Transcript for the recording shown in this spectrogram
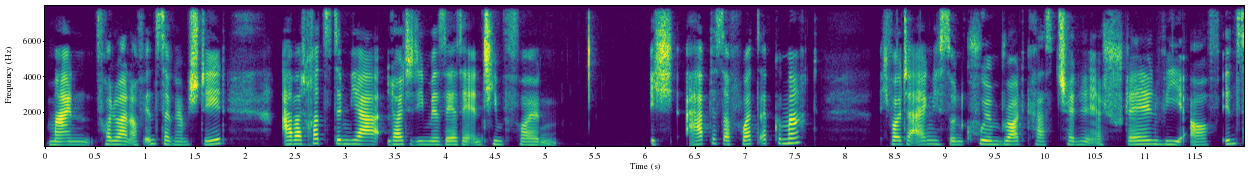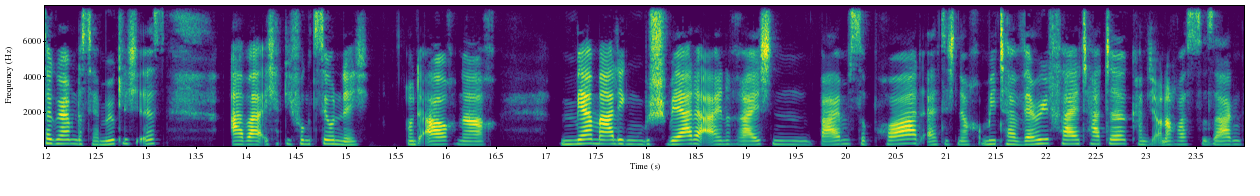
meinen Followern auf Instagram steht aber trotzdem ja Leute, die mir sehr, sehr intim folgen. Ich habe das auf WhatsApp gemacht. Ich wollte eigentlich so einen coolen Broadcast-Channel erstellen, wie auf Instagram das ja möglich ist. Aber ich habe die Funktion nicht. Und auch nach mehrmaligen Beschwerde einreichen beim Support, als ich noch Meta Verified hatte, kann ich auch noch was zu sagen,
